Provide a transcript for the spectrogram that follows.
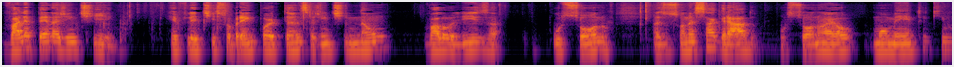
vale a pena a gente refletir sobre a importância. A gente não valoriza o sono, mas o sono é sagrado. O sono é o momento em que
